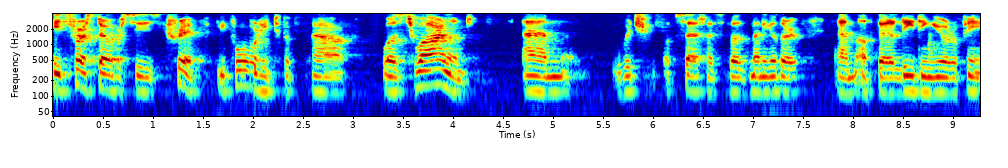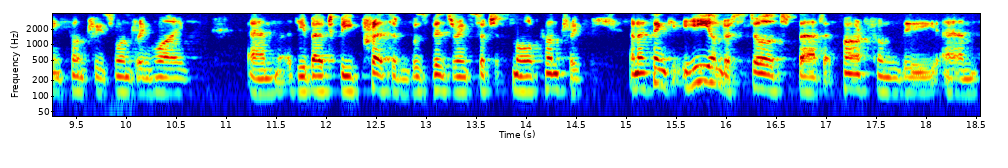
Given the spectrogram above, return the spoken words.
his first overseas trip before he took power was to Ireland, um, which upset, I suppose, many other um, of the leading European countries, wondering why um, the about to be president was visiting such a small country. And I think he understood that apart from the um,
